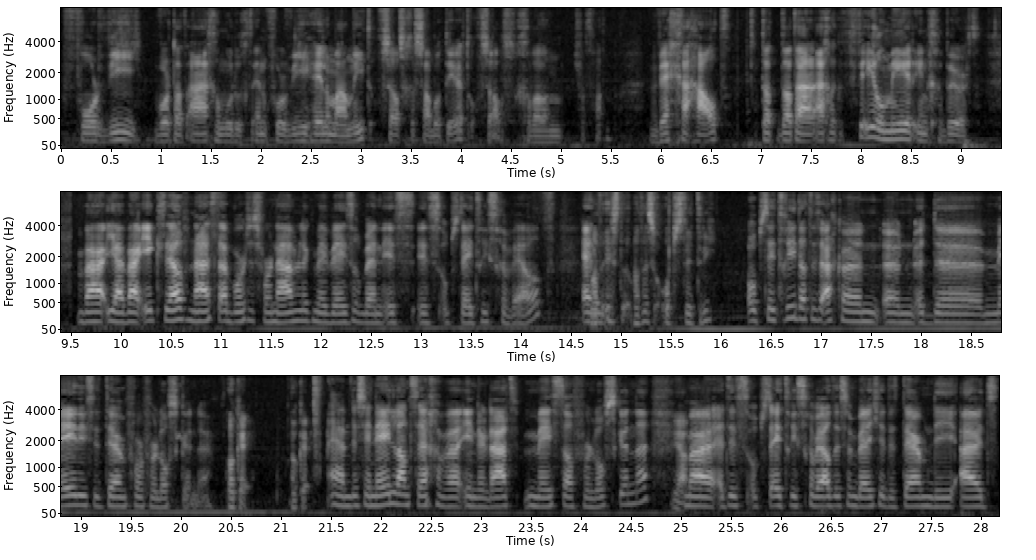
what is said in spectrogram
voor wie wordt dat aangemoedigd en voor wie helemaal niet, of zelfs gesaboteerd of zelfs gewoon soort van weggehaald. Dat, dat daar eigenlijk veel meer in gebeurt. Waar, ja, waar ik zelf naast abortus voornamelijk mee bezig ben, is, is obstetrisch geweld. En wat, is de, wat is obstetrie? obstetrie, dat is eigenlijk een, een, de medische term voor verloskunde. Oké, oké. Ehm, dus in Nederland zeggen we inderdaad meestal verloskunde. Ja. Maar het is obstetrisch geweld is een beetje de term die uit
